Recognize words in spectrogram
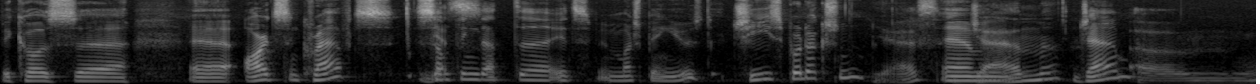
because uh, uh, arts and crafts something Yes. that uh, it's much being used. Cheese production, Yes, Um, jam, jam. um,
